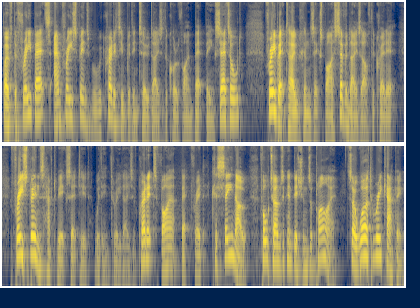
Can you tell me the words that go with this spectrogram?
Both the free bets and free spins will be credited within two days of the qualifying bet being settled. Free bet tokens expire seven days after credit. Free spins have to be accepted within three days of credit via Betfred Casino. Full terms and conditions apply. So, worth recapping.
